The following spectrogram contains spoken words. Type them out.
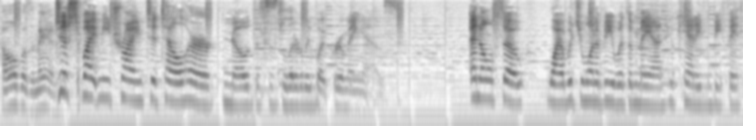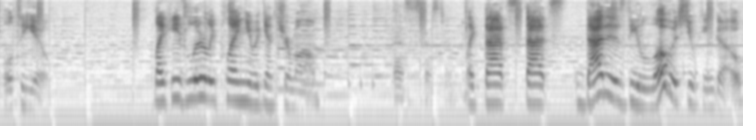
How old was the man? despite me trying to tell her no this is literally what grooming is and also why would you want to be with a man who can't even be faithful to you like he's literally playing you against your mom That's disgusting. like that's that's that is the lowest you can go.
